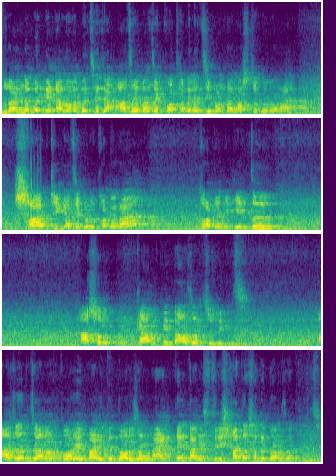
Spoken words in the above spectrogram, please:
নয় নম্বর গেট আল্লাহ বলছে যে, আজে বাজে কথা বলে জীবনটা নষ্ট করো না। সব ঠিক আছে, কোনো ঘটনা ঘটেনি। কিন্তু আসল কাম কিন্তু আজর চলে গেছে। আজর যাওয়ার পরে বাড়িতে দরজা নাড়তে তার স্ত্রী সাথে সাথে দরজা খুলছে।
